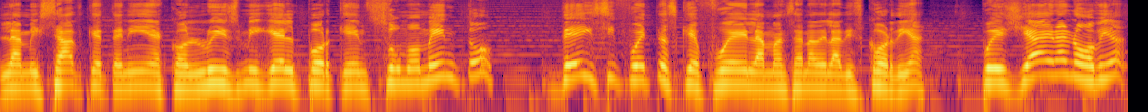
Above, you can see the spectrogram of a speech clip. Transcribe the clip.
la amistad que tenía con Luis Miguel porque en su momento Daisy Fuentes, que fue la manzana de la discordia, pues ya era novia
